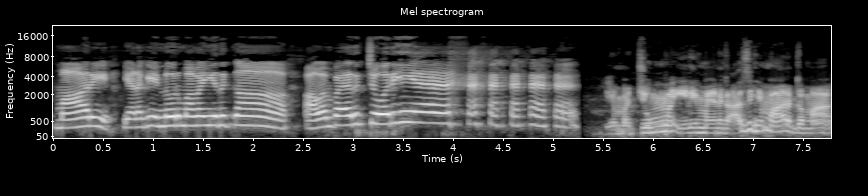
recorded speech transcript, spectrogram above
மாறி எனக்கு இன்னொரு மவன் இருக்கான். அவன் பேரு சொரிய ஏம்மா சும்மா இனிமா எனக்கு அசிங்கமா இருக்குமா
